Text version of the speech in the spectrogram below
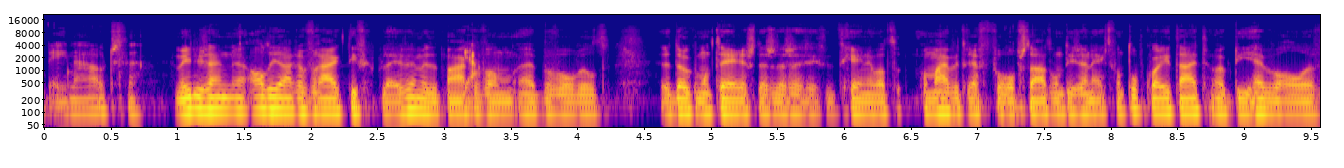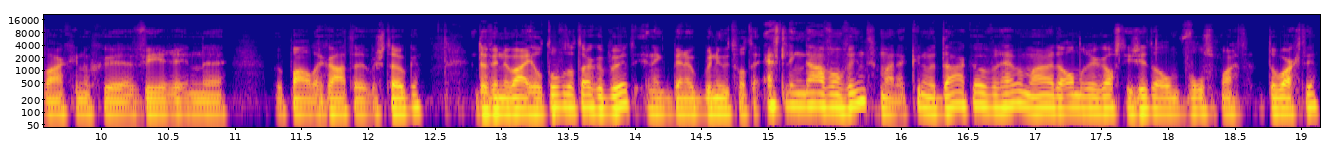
de ene oudste. Maar jullie zijn eh, al die jaren vrij actief gebleven met het maken Ja. van eh, bijvoorbeeld de documentaires. Dus dat is hetgene wat wat mij betreft voorop staat, want die zijn echt van topkwaliteit. Ook die hebben we al vaak genoeg veren in bepaalde gaten bestoken. Dat vinden wij heel tof dat dat gebeurt. En ik ben ook benieuwd wat de Efteling daarvan vindt. Maar daar kunnen we het daar ook over hebben. Maar de andere gast die zit al vol smart te wachten.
